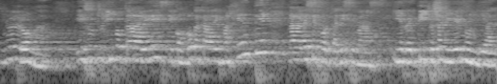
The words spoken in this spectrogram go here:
no es broma, es un turismo cada vez que convoca cada vez más gente, cada vez se fortalece más. Y repito, es a nivel mundial.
